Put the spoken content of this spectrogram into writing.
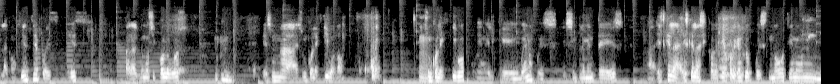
La conciencia pues es, para algunos psicólogos, es, una, es un colectivo, ¿no? Es un colectivo en el que, bueno, pues simplemente es es que la, es que la psicología, por ejemplo, pues no tiene un,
